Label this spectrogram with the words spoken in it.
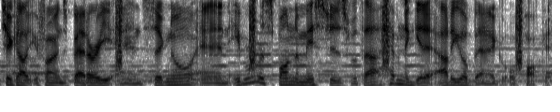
check out your phone's battery and signal, and even respond to messages without having to get it out of your bag or pocket.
